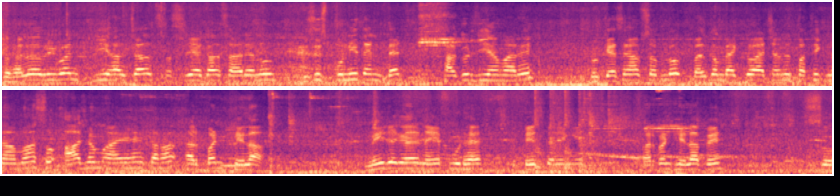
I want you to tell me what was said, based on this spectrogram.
So hello everyone की हालचाल सत श्रीकाल सारे this is Puneet and that हमारे तो कैसे हैं आप सब लोग? Welcome back to our channel Pathiknama so आज हम आए हैं कहाँ? अर्बन ठेला। नई जगह है, नए फ़ूड है तो टेस्ट करेंगे अर्बन ठेला पे। सो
